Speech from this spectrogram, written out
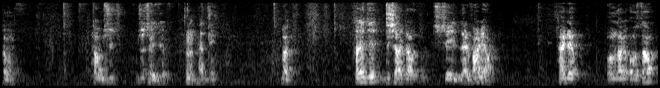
Tamam. Tamam bir şey, bir şey söyleyeceğim. Hı, hadi. Bak. Sadece dışarıda şeyler var ya. Hani onlar olsa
